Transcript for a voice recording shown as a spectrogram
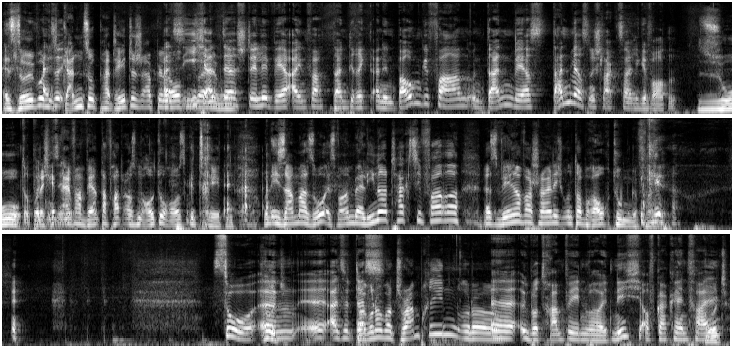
Es soll wohl Also- nicht ganz so pathetisch abgelaufen Also ich sein. an der Stelle wäre einfach dann direkt an den Baum gefahren und dann wäre es dann wär's eine Schlagzeile geworden. so. Oder ich hätte einfach während der Fahrt aus dem Auto rausgetreten. und ich sag mal so, es war ein Berliner Taxifahrer, das wäre wahrscheinlich unter Brauchtum gefallen. Genau. So, ähm, äh, also das, Wollen wir noch über Trump reden? Oder? äh, über Trump reden wir heute nicht, auf gar keinen Fall. Gut.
